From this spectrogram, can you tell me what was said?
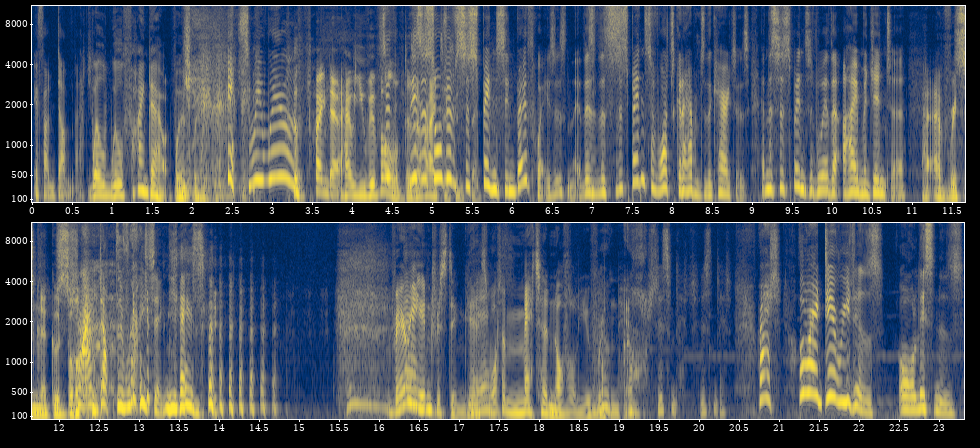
if I'd done that. Well, we'll find out, won't we? yes, we will. find out how you've evolved There's as a a sort of then. suspense in both ways, isn't there? There's the suspense of what's going to happen to the characters, and the suspense of whether I, Magenta, Ha- have written a good book. shagged up the writing. Yes. Very um, interesting. Yes. Yes. What a meta novel you've oh, written oh, here. God, isn't it? Isn't it? Right. All right, dear readers or listeners.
